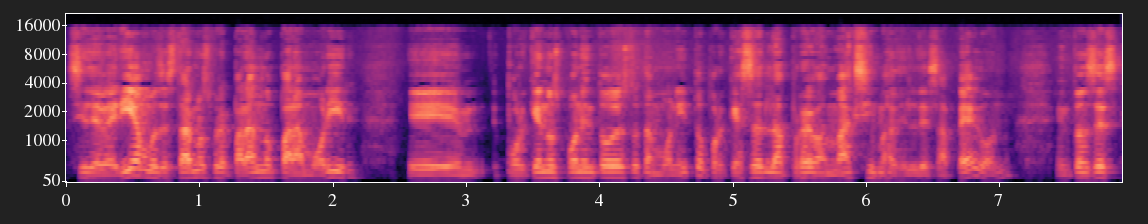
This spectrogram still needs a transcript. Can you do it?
si deberíamos de estarnos preparando para morir, eh, ¿por qué nos ponen todo esto tan bonito? Porque esa es la prueba máxima del desapego, ¿no? Entonces,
